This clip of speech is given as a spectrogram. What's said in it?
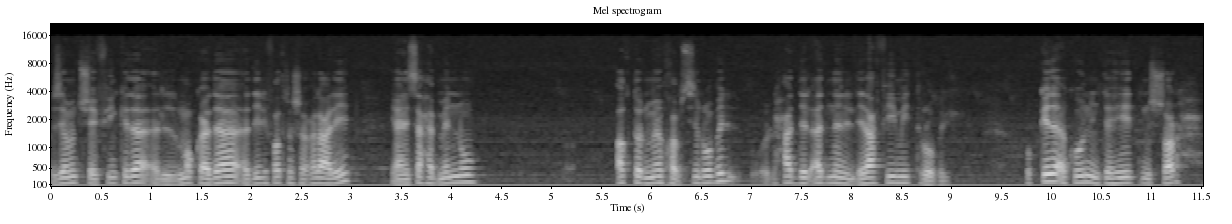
وزي ما أنتم شايفين كده الموقع ده أديلي فترة شغال عليه يعني سحب منه أكتر من 150 روبل والحد الأدنى للإيداع فيه 100 روبل. وبكده أكون انتهيت من الشرح.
